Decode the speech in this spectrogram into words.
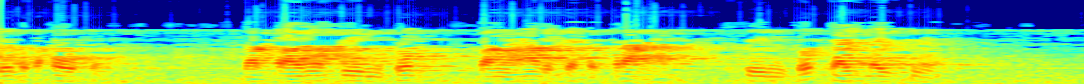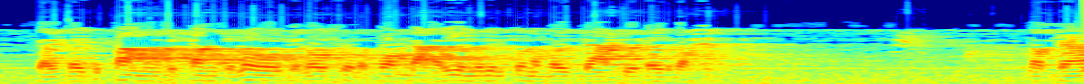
យើងទៅបោហោដល់ក្រោយមកទីពុទ្ធបញ្ហាវិចិត្រត្រាទីពុទ្ធចែកបីគ្នាចែកដីទៅកម្មទៅកម្មគីឡូគីឡូទៅលបងដាក់រៀនរៀនទៅដើម្បីការពារដីរបស់ខ្លួន ដល់ការ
